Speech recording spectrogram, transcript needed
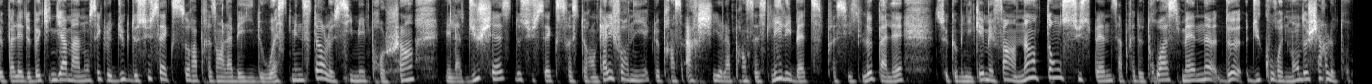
Le palais de Buckingham a annoncé que le duc de Sussex sera présent à l'abbaye de Westminster le 6 mai prochain, mais la duchesse de Sussex restera en Californie avec le prince Archie et la princesse Lilibet, précise le palais. Ce communiqué met fin à un intense suspense après de trois semaines du couronnement de Charles III.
